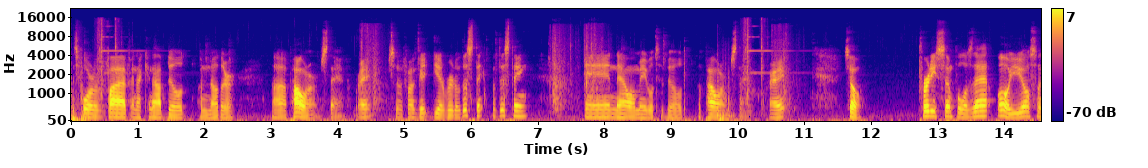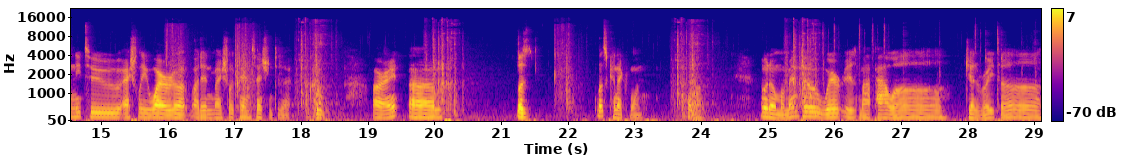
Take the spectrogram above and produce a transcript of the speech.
it's four out of five, and I cannot build another uh, power arm stand, right? So if I get get rid of this thing, of this thing, and now I'm able to build the power arm stand right? So pretty simple as that. Oh you also need to actually wire it up. I didn't actually pay attention to that. Cool. Alright um let's let's connect one. Hold on. Oh no momento where is my power generator?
